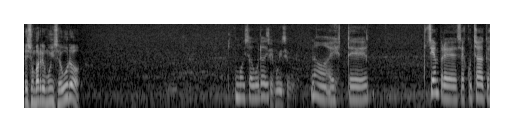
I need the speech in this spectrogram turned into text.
¿Es un barrio muy seguro? Muy seguro. Sí, es muy seguro. No, este... Siempre se escuchaba que,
